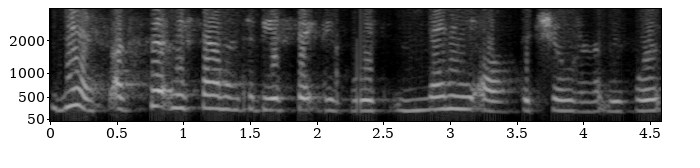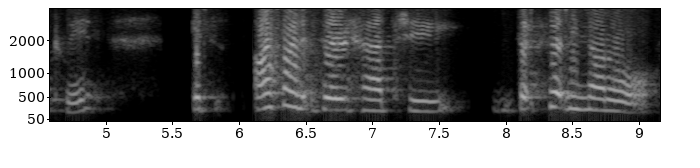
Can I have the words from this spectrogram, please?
yes, I've certainly found them to be effective with many of the children that we've worked with. It's, I find it very hard to, but certainly not all.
